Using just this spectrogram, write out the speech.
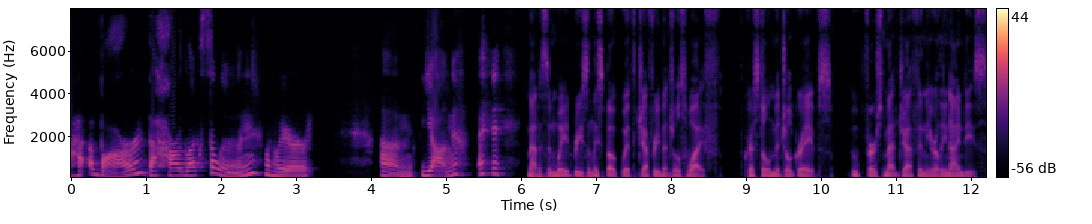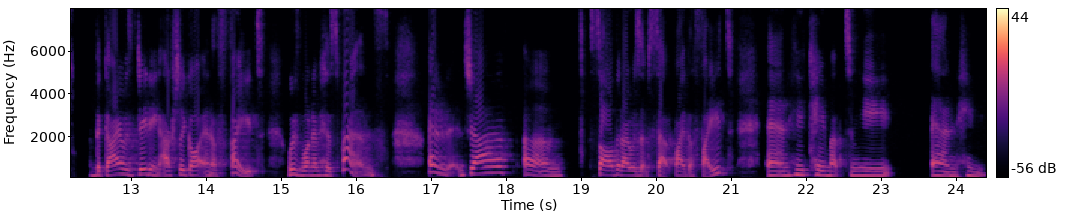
at a bar, the Hard Luck Saloon, when we were um, young. Madison Wade recently spoke with Jeffrey Mitchell's wife, Crystal Mitchell Graves, who first met Jeff in the early 90s. The guy I was dating actually got in a fight with one of his friends. And Jeff, um, saw that I was upset by the fight, and he came up to me and he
